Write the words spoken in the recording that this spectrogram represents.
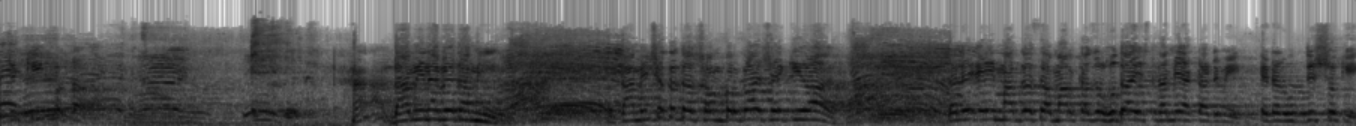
এটা কি কথা? হ্যাঁ? দামি না বেদামি? দামির সাথে যার সম্পর্ক হয় সে কি হয়? তাহলে মাদ্রাসা মার্কাজুল হুদা ইসলামী একাডেমি এটার উদ্দেশ্য কি?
